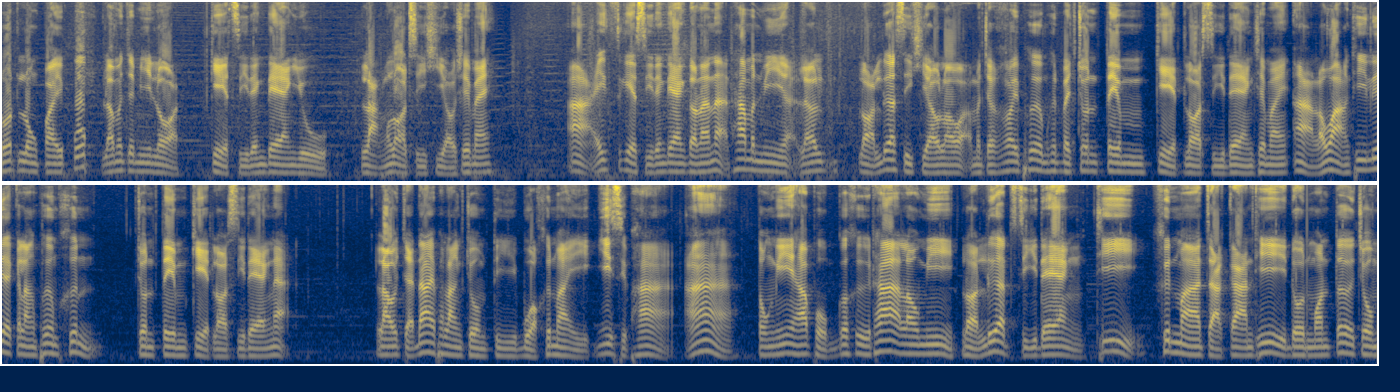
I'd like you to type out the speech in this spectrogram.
ลดลงไปปุ๊บแล้วมันจะมีหลอดเกรดสีแดงๆอยู่หลังหลอดสีเขียวใช่ไหม อ่าไอ้เกรดสีแดงๆตอนนั้นอะถ้ามันมีอะแล้วหลอดเลือดสีเขียวเราอะมันจะค่อยเพิ่มขึ้นไปจนเต็มเกรดหลอดสีแดงใช่ไหมอ่า ระหว่างที่เลือดกำลังเพิ่มขึ้น จนเต็มเกรดหลอดสีแดงน่ะเราจะได้พลังโจมตีบวกขึ้นมาอีก 25 อ่า ตรงนี้ครับผมก็คือถ้าเรามีหลอดเลือดสีแดงที่ขึ้นมาจากการที่โดนมอนเตอร์โจม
